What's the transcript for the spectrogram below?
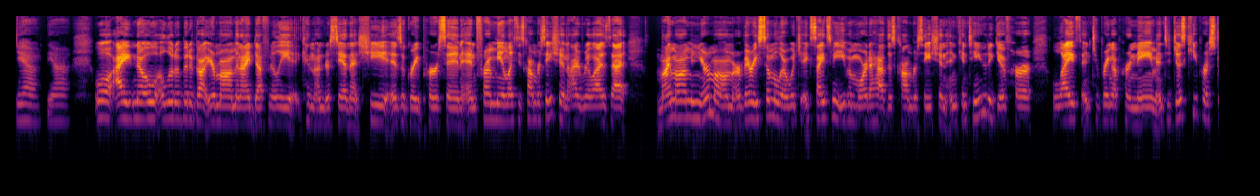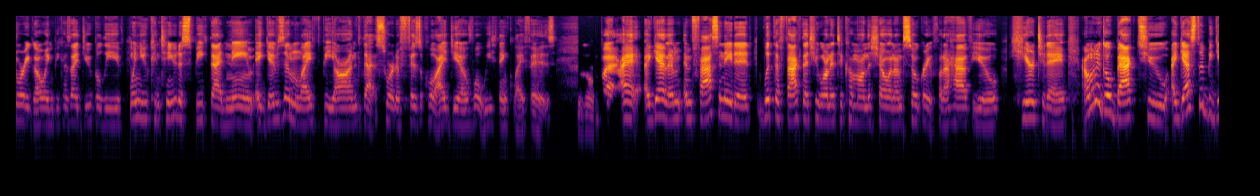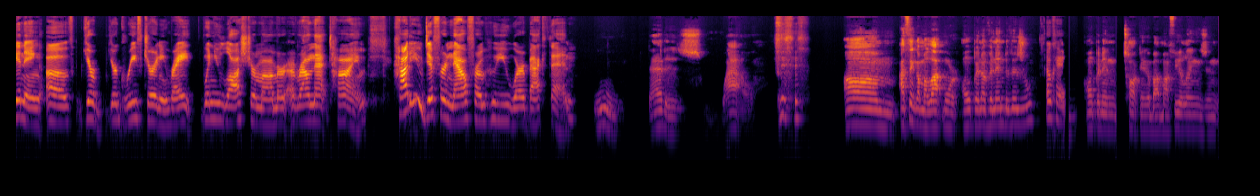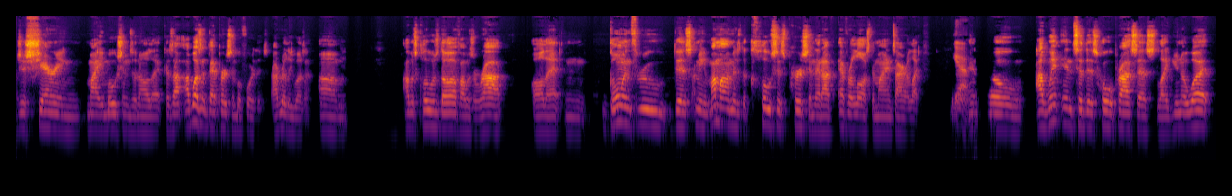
Yeah, yeah. Well, I know a little bit about your mom, and I definitely can understand that she is a great person. And from me and Lexi's conversation, I realized that my mom and your mom are very similar, which excites me even more to have this conversation and continue to give her life and to bring up her name and to just keep her story going because I do believe when you continue to speak that name, it gives them life beyond that sort of physical idea of what we think life is. Mm-hmm. But I, again, I'm, I'm fascinated with the fact that you wanted to come on the show, and I'm so grateful to have you here today. I want to go back to, I guess, the beginning of your your grief journey, right? When you lost lost your mom or around that time. How do you differ now from who you were back then? Ooh, that is wow. um, I think I'm a lot more open of an individual. Okay. Open in talking about my feelings and just sharing my emotions and all that because I, I wasn't that person before this. I really wasn't. Um, I was closed off. I was a rock, all that, and going through this. I mean, my mom is the closest person that I've ever lost in my entire life. Yeah. And so I went into this whole process like, you know what?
